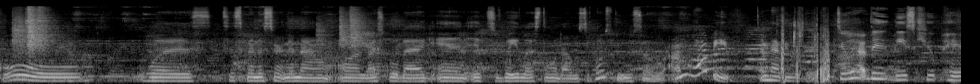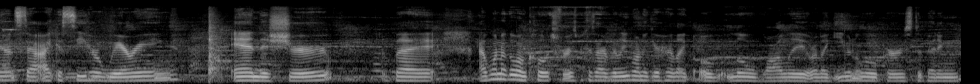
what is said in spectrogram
goal was to spend a certain amount on my school bag and it's way less than what I was supposed to so I'm happy I'm happy with it I do have the, these cute pants that I could see her wearing and this shirt but I want to go in Coach first because I really want to get her like a little wallet or like even a little purse depending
